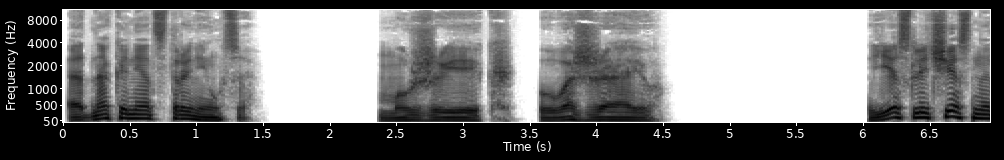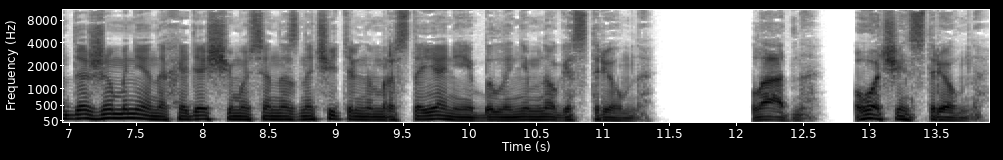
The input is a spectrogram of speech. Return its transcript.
однако не отстранился. «Мужик, уважаю». Если честно, даже мне, находящемуся на значительном расстоянии, было немного стрёмно. Ладно, очень стрёмно.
